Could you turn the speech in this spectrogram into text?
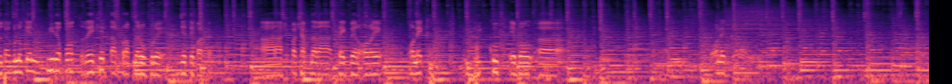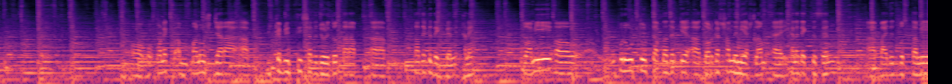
জুতাগুলোকে নিরাপদ রেখে তারপর আপনার উপরে যেতে পারবেন। আর আশপাশে আপনারা দেখবেন অনেক অনেক ভিক্ষুক এবং অনেক অনেক মানুষ যারা ভিক্ষাবৃত্তির সাথে জড়িত তারা তাদেরকে দেখবেন এখানে। তো আমি উপরে উঠতে উঠতে আপনাদেরকে দরগার সামনে নিয়ে আসলাম। এখানে দেখতেছেন বাইজুদ বোস্তামি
